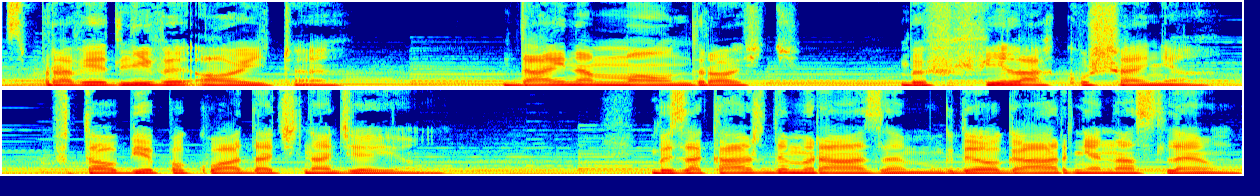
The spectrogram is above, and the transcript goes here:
Sprawiedliwy Ojcze, daj nam mądrość, by w chwilach kuszenia w Tobie pokładać nadzieję by za każdym razem, gdy ogarnia nas lęk,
